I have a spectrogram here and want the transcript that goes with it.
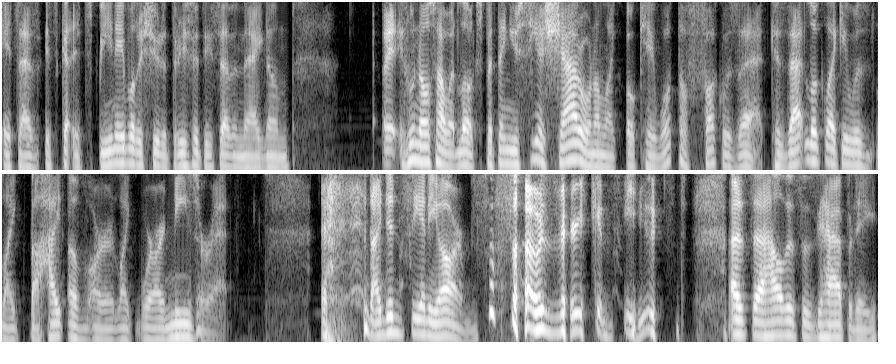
It's as it's got it's being able to shoot a 357 Magnum. Eh, Who knows how it looks? But then you see a shadow, and I'm like, okay, what the fuck was that? Because that looked like it was like the height of our like where our knees are at. And I didn't see any arms, so I was very confused as to how this was happening.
